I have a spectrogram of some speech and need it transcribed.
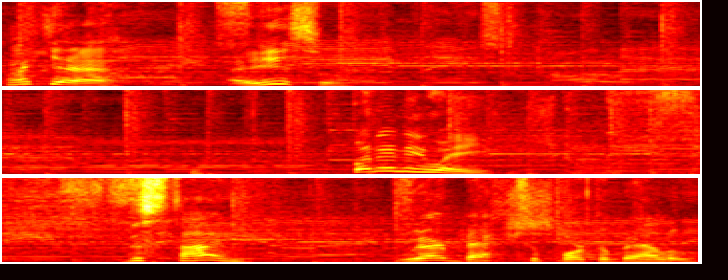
Como é que é? É isso? But anyway, this time we are back to Porto Belo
